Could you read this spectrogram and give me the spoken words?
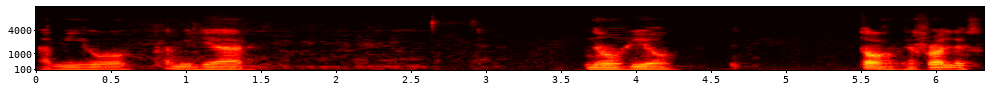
amigo, familiar, novio, todos mis roles.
